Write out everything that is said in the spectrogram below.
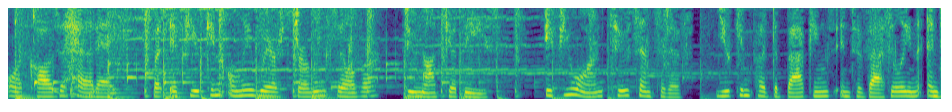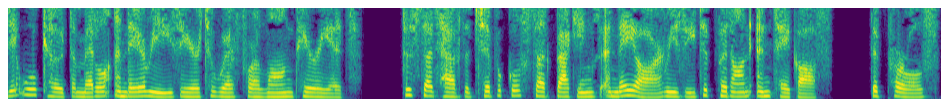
or cause a headache, but if you can only wear sterling silver, do not get these. If you aren't too sensitive, you can put the backings into Vaseline and it will coat the metal and they are easier to wear for long periods. The studs have the typical stud backings and they are easy to put on and take off. The pearls,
